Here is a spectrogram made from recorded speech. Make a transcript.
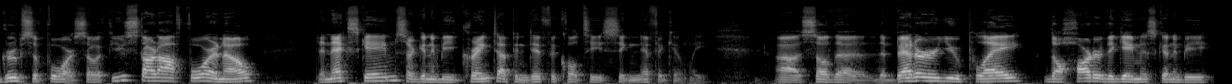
groups of four. So if you start off 4 and 0, the next games are going to be cranked up in difficulty significantly. Uh, so the the better you play, the harder the game is going to be.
